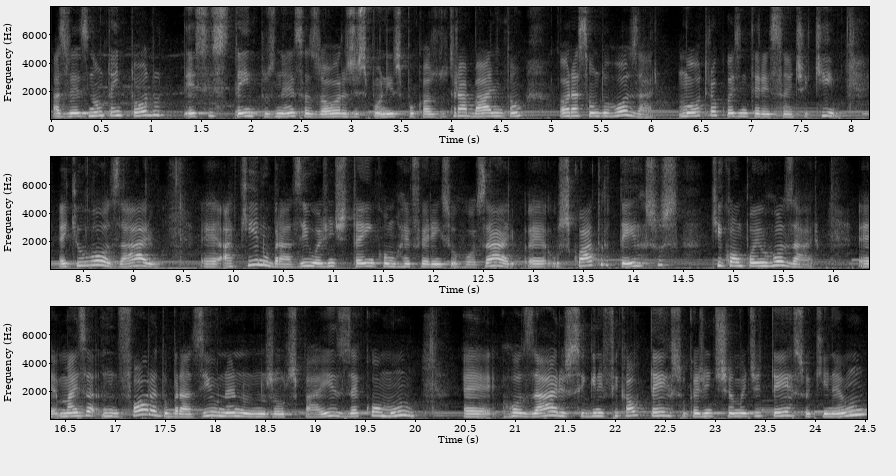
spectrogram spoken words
às vezes não têm todos esses tempos, né, essas horas disponíveis por causa do trabalho, então a oração do rosário. Uma outra coisa interessante aqui é que o rosário, é, aqui no Brasil, a gente tem como referência o rosário é, os quatro terços que compõem o rosário. É, mas a, fora do Brasil, né, nos outros países, é comum é, rosário significa o terço, que a gente chama de terço aqui, né? Um,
